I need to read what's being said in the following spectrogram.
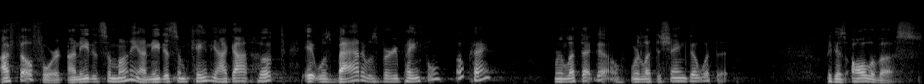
I fell for it. I needed some money. I needed some candy. I got hooked. It was bad. It was very painful. Okay, We're going to let that go. We're going to let the shame go with it. Because all of us,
